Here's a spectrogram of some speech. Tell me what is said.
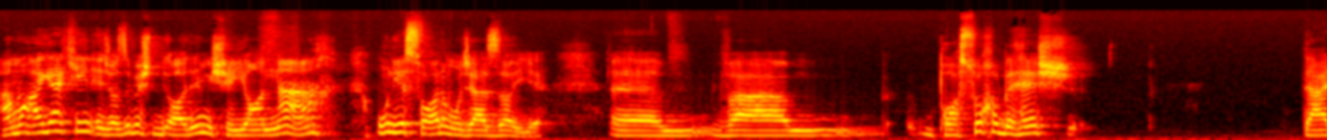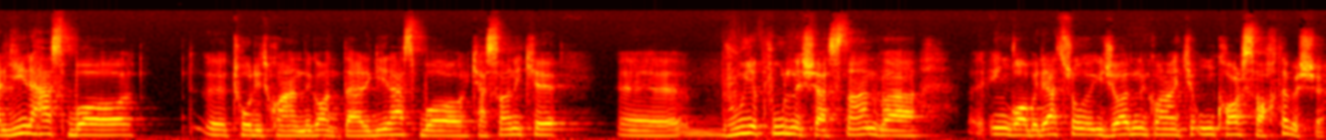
اما اگر که این اجازه بهش داده میشه یا نه اون یه سوال مجزاییه. و پاسخ بهش درگیر هست با تولید کنندگان. درگیر هست با کسانی که روی پول نشستن و این قابلیت رو ایجاد می‌کنن که اون کار ساخته بشه.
